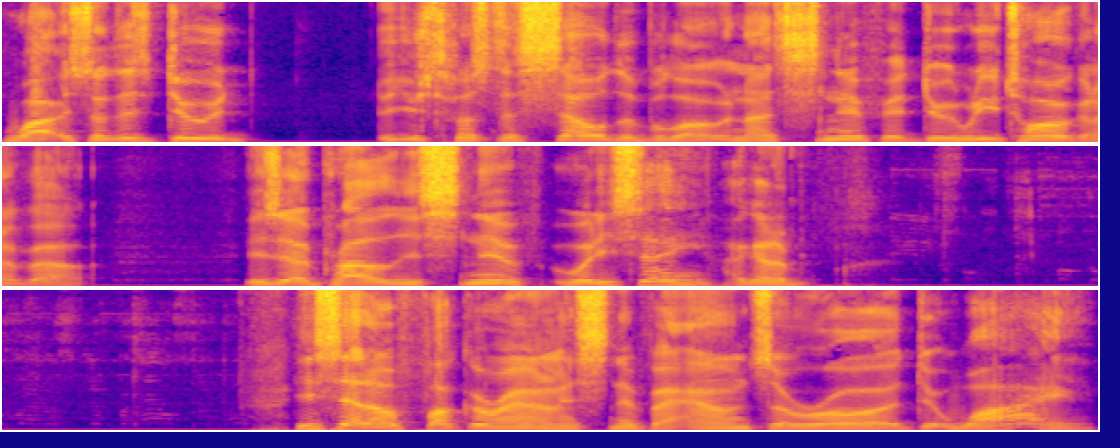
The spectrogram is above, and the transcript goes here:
Why? So this dude you're supposed to sell the blow and not sniff it, dude. What are you talking about? Is that probably sniff? What'd he say? I gotta. He said I'll fuck around and sniff an ounce of raw. Dude, why?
